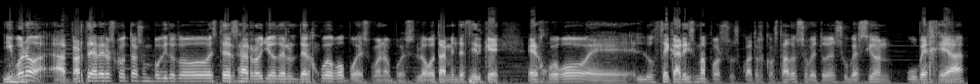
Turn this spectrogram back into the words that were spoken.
Y bueno, aparte de haberos contado un poquito todo este desarrollo del, del juego, pues bueno, pues luego también decir que el juego eh, luce carisma por sus cuatro costados, sobre todo en su versión VGA,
